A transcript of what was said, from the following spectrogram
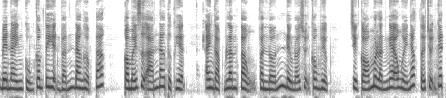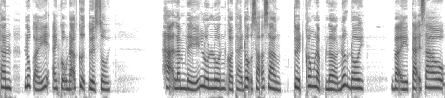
bên anh cùng công ty hiện vấn đang hợp tác, có mấy dự án đang thực hiện. Anh gặp Lâm Tổng, phần lớn đều nói chuyện công việc. Chỉ có một lần nghe ông ấy nhắc tới chuyện kết thân, lúc ấy anh cũng đã cự tuyệt rồi. Hạ Lâm Đế luôn luôn có thái độ rõ ràng, tuyệt không lập lờ nước đôi. Vậy tại sao...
